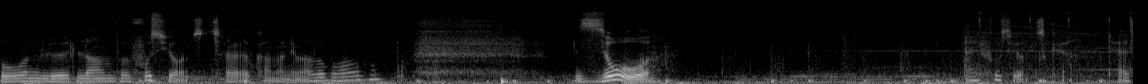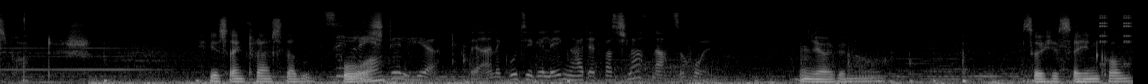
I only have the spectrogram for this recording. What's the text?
Bohnen, Lötlampe, Fusionszell kann man immer gebrauchen. So. Ein Fusionskern. Der ist praktisch. Hier ist ein kleines Labor. Still hier. Wäre eine gute Gelegenheit, etwas Schlaf nachzuholen. Ja, genau. Wie soll ich jetzt da hinkommen?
